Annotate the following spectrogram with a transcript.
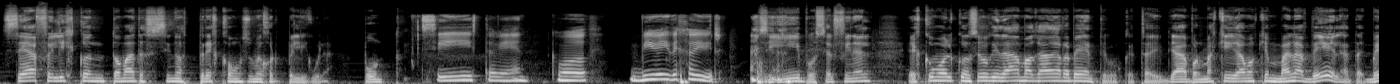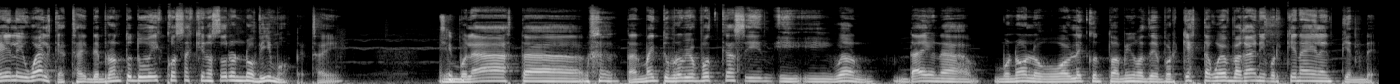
Sea feliz con Tomates Asesinos 3 como su mejor película. Punto. Sí, está bien. Como vive y deja vivir. Sí, pues al final es como el consejo que dábamos acá de repente, pues, ¿cachai? Ya, por más que digamos que es mala, vela, vela igual, ¿cachai? De pronto tú veis cosas que nosotros no vimos, ¿cachai? Y en volada hasta armáis tu propio podcast y, y, bueno, dais una monólogo o habláis con tus amigos de por qué esta web es bacán y por qué nadie la entiende.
